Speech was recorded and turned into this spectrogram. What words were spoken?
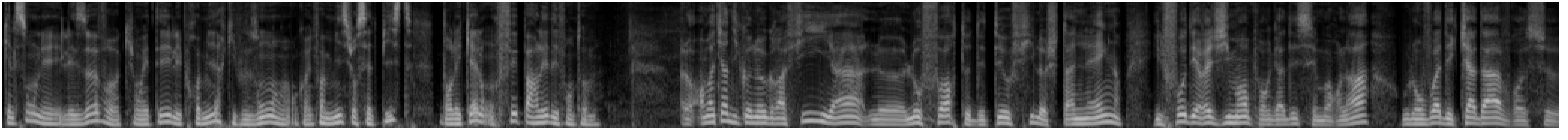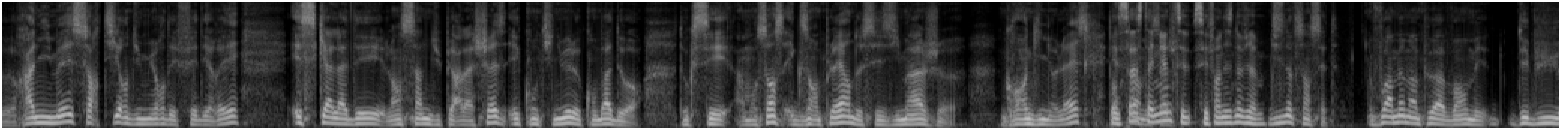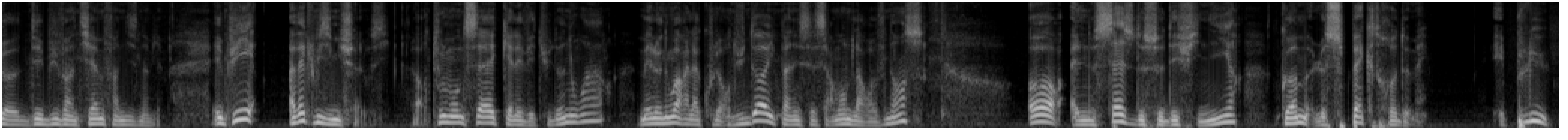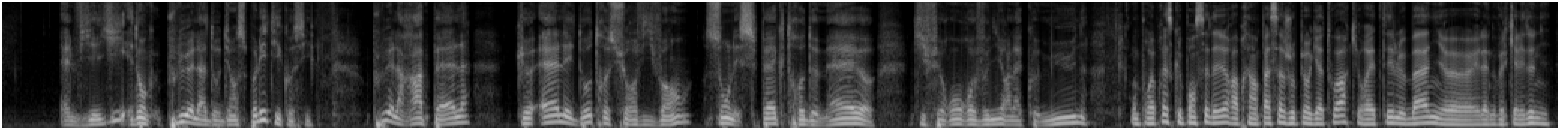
quelles sont les, les, œuvres qui ont été les premières qui vous ont, encore une fois, mis sur cette piste, dans lesquelles on fait parler des fantômes? Alors, en matière d'iconographie, il y a l'eau forte des Théophile Steinlein. Il faut des régiments pour regarder ces morts-là, où l'on voit des cadavres se ranimer, sortir du mur des fédérés, escalader l'enceinte du Père Lachaise et continuer le combat dehors. Donc, c'est, à mon sens, exemplaire de ces images euh, grand guignolesques. Et ça, Steinlein, c'est fin 19e 1907. Voire même un peu avant, mais début, euh, début 20e, fin 19e. Et puis, avec Louise Michel aussi. Alors tout le monde sait qu'elle est vêtue de noir, mais le noir est la couleur du deuil, pas nécessairement de la revenance. Or, elle ne cesse de se définir comme le spectre de mai. Et plus elle vieillit, et donc plus elle a d'audience politique aussi, plus elle rappelle que elle et d'autres survivants sont les spectres de mai euh, qui feront revenir la commune. On pourrait presque penser d'ailleurs après un passage au purgatoire qui aurait été le bagne euh, et la Nouvelle-Calédonie.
